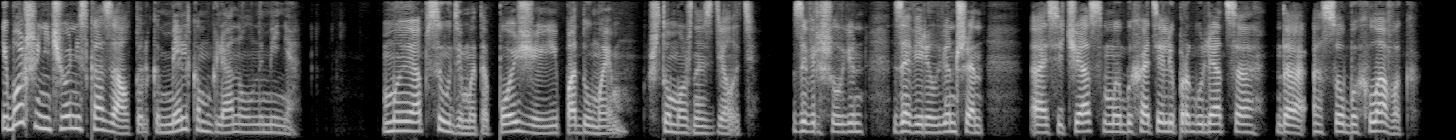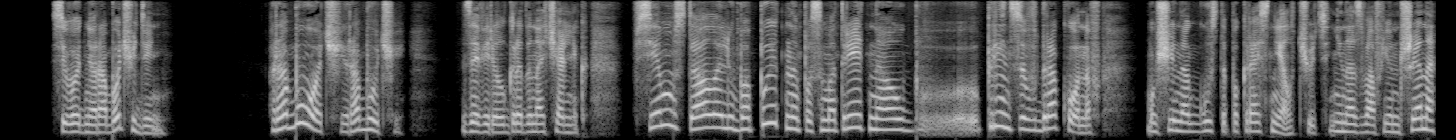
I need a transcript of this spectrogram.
и больше ничего не сказал, только мельком глянул на меня. Мы обсудим это позже и подумаем, что можно сделать, завершил Юн, заверил Юншен. А сейчас мы бы хотели прогуляться до особых лавок. Сегодня рабочий день. Рабочий, рабочий, заверил градоначальник. Всем стало любопытно посмотреть на уб... принцев-драконов. Мужчина густо покраснел, чуть не назвав Юншена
